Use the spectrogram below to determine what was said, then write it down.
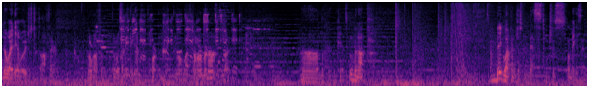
no idea what we just took off there. I don't know if it, there was anything important in the left arm or not. But, um, okay, it's moving up. Its big weapon just missed, which is amazing.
